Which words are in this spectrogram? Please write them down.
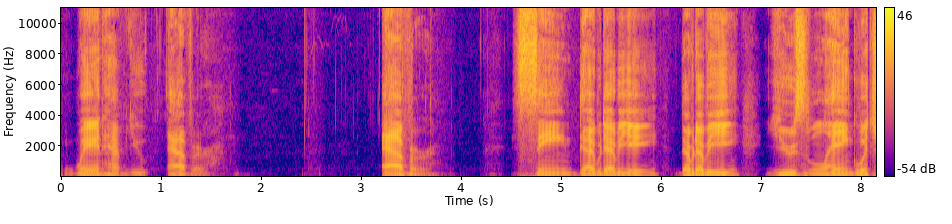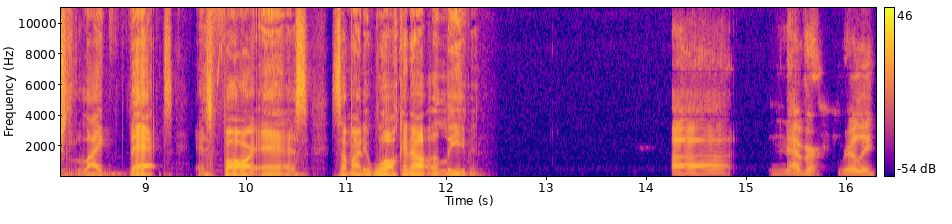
When have you ever, ever seen WWE WWE use language like that as far as somebody walking out or leaving? Uh, never really.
